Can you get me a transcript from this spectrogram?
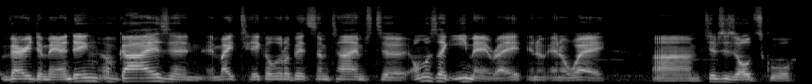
very demanding of guys, and it might take a little bit sometimes to almost like Ime, right? In a, in a way, um, Thibs is old school,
